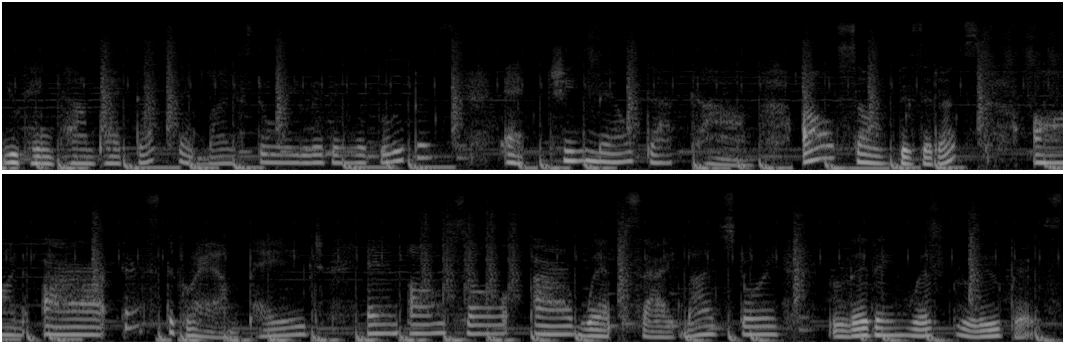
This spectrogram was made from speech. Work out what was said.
you can contact us at mystorylivingwithlupus at gmail.com. Also visit us on our Instagram page and also our website, My Story Living with Lupus.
